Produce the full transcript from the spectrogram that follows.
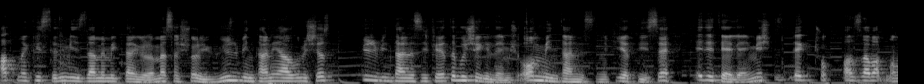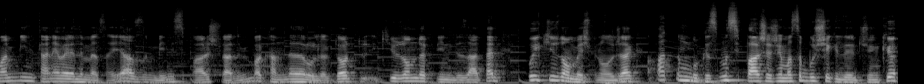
Atmak istediğim izlenme miktarını görüyorum. Mesela şöyle 100 bin tane yazmışız. 100 bin tanesinin fiyatı bu şekildeymiş. 10 bin tanesinin fiyatı ise 7 TL'ymiş. Direkt çok fazla abartmadan 1000 tane verelim mesela. Yazdım beni sipariş verdim. Bir bakalım neler olacak. 4, 214 bindi zaten. Bu 215 bin olacak. Kapattım bu kısmı. Sipariş aşaması bu şekilde çünkü.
